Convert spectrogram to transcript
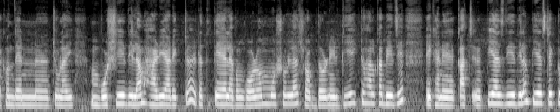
এখন দেন চুলায় বসিয়ে দিলাম হাঁড়ি আরেকটা। এটাতে তেল এবং গরম মশলা সব ধরনের দিয়ে একটু হালকা বেজে এখানে কাঁচ পেঁয়াজ দিয়ে দিলাম। পেঁয়াজটা একটু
